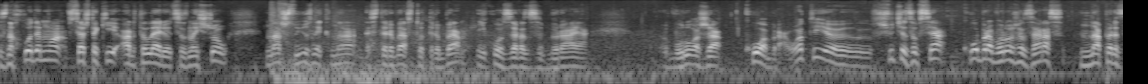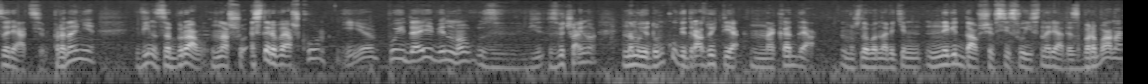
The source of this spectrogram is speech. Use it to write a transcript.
знаходимо все ж таки артилерію. Це знайшов наш союзник на СТРВ 103Б, якого зараз забирає ворожа кобра. От і е, швидше за все, кобра ворожа зараз на перезарядці. Принаймні, він забрав нашу СТРВшку, і по ідеї він мав звичайно, на мою думку, відразу йти на КД. Можливо, навіть і не віддавши всі свої снаряди з барабана,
